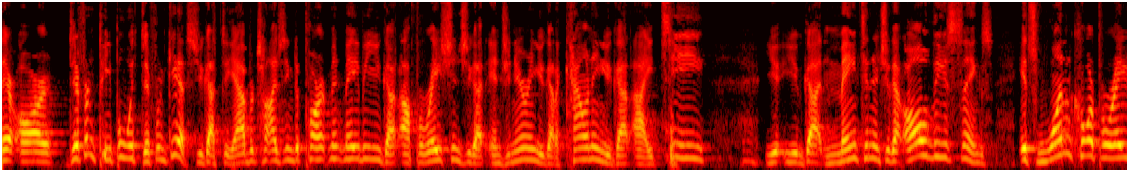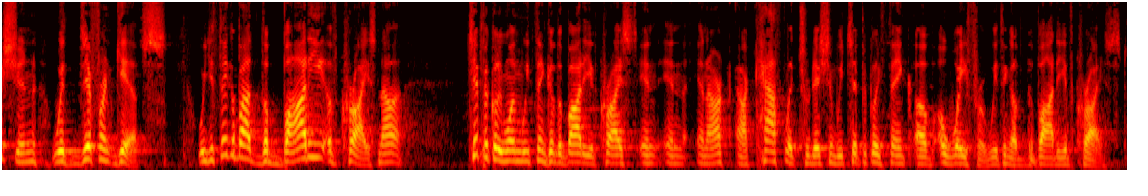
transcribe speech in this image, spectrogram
there are different people with different gifts. You got the advertising department, maybe, you got operations, you got engineering, you got accounting, you got IT, you, have got maintenance, you got all these things. It's one corporation with different gifts. When you think about the body of Christ, now, typically when we think of the body of Christ in, in, in our, our Catholic tradition, we typically think of a wafer. We think of the body of Christ.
